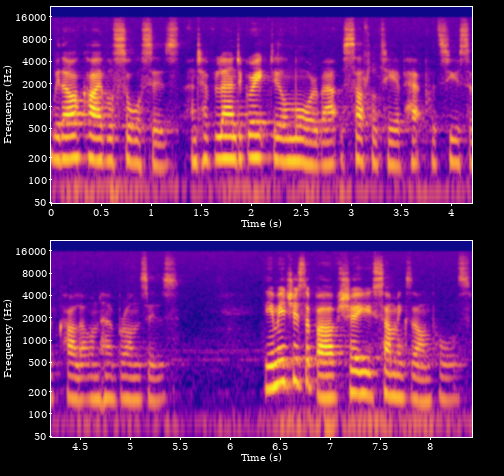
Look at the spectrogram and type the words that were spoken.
with archival sources and have learned a great deal more about the subtlety of Hepworth's use of colour on her bronzes. The images above show you some examples.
